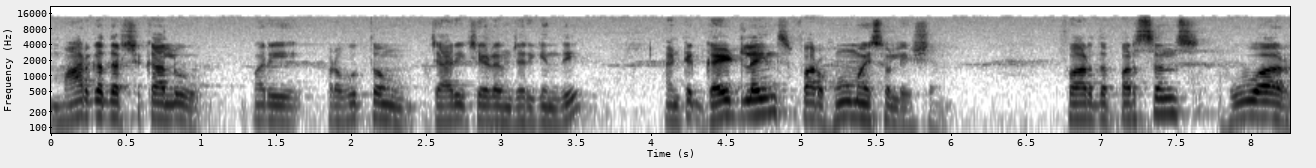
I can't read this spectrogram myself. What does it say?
మార్గదర్శకాలు మరి ప్రభుత్వం జారీ చేయడం జరిగింది. అంటే guidelines for home isolation for the persons who are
